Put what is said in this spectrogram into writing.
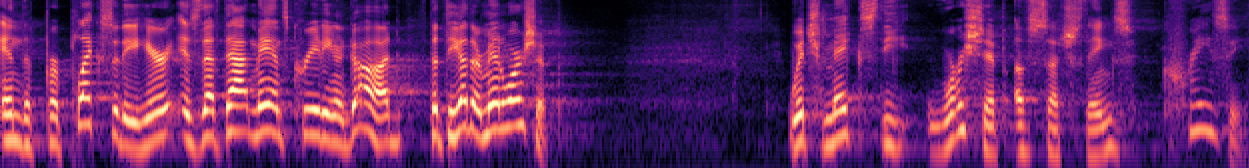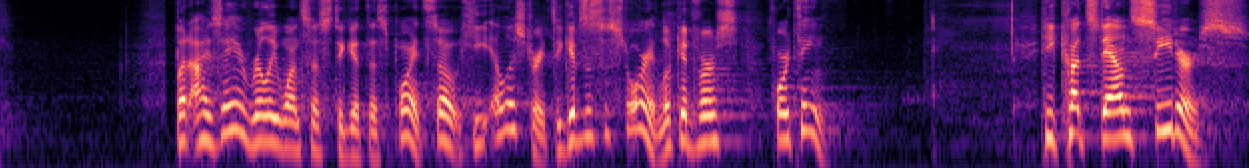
And the perplexity here is that that man's creating a God that the other men worship, which makes the worship of such things crazy. But Isaiah really wants us to get this point. So he illustrates, he gives us a story. Look at verse 14. He cuts down cedars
